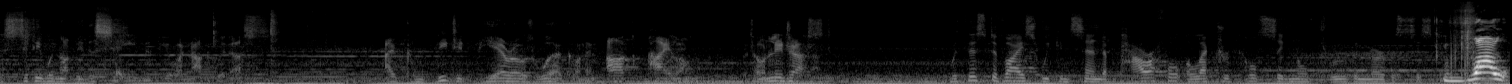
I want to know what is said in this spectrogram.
The city would not be the same if you were not with us. I've completed Piero's work on an arc pylon, but only just. With this device, we can send a powerful electrical signal through the nervous system. Wow!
